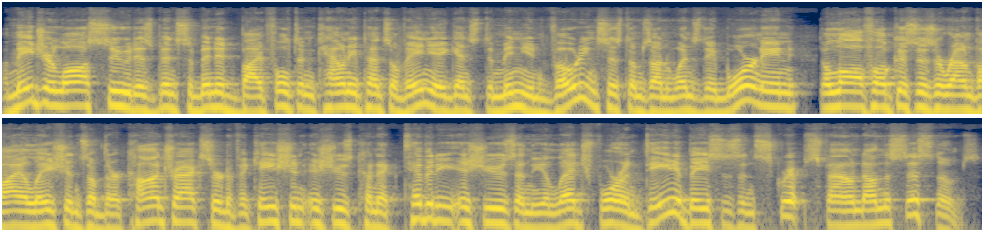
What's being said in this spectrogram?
A major lawsuit has been submitted by Fulton County, Pennsylvania against Dominion voting systems on Wednesday morning. The law focuses around violations of their contract, certification issues, connectivity issues, and the alleged foreign databases and scripts found on the systems.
